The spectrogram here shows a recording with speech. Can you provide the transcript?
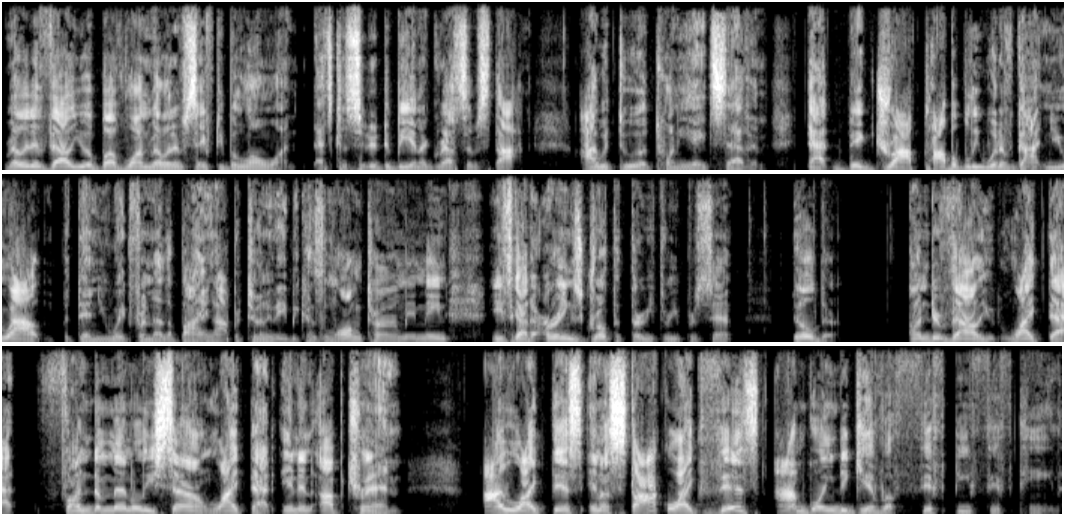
relative value above one, relative safety below one. That's considered to be an aggressive stock. I would do a 28.7. That big drop probably would have gotten you out, but then you wait for another buying opportunity because long term, I mean, he's got an earnings growth of 33%. Builder, undervalued, like that. Fundamentally sound, like that. In an uptrend. I like this. In a stock like this, I'm going to give a 50 15.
